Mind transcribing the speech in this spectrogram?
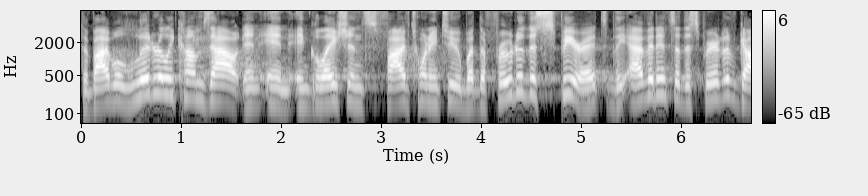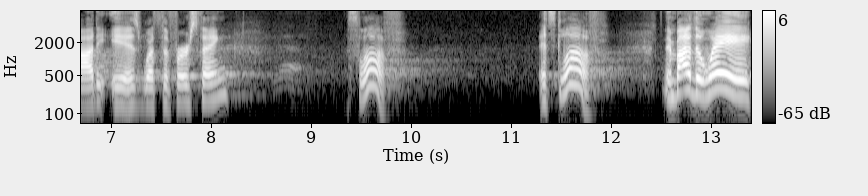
the Bible literally comes out in, in, in Galatians 5.22, but the fruit of the Spirit, the evidence of the Spirit of God is, what's the first thing? It's love. It's love. And by the way,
